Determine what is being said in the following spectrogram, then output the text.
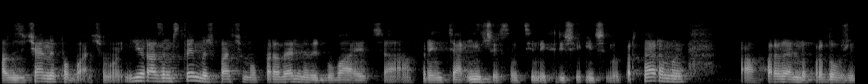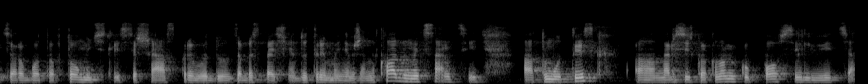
Але звичайно побачимо. І разом з тим ми ж бачимо, паралельно відбувається прийняття інших санкційних рішень іншими партнерами. Паралельно продовжується робота, в тому числі США, з приводу забезпечення дотримання вже накладених санкцій. А тому тиск на російську економіку посилюється.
